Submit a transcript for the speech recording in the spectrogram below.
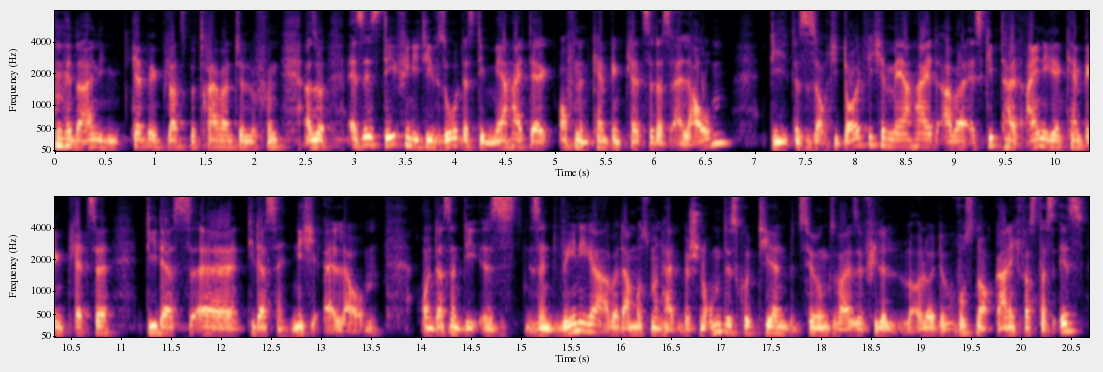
mit einigen Campingplatzbetreibern telefoniert. Also es ist definitiv so, dass die Mehrheit der offenen Campingplätze das erlauben. Die, das ist auch die deutliche Mehrheit, aber es gibt halt einige Campingplätze, die das, äh, die das nicht erlauben. Und das sind die, es sind weniger, aber da muss man halt ein bisschen rumdiskutieren, beziehungsweise viele Leute wussten auch gar nicht, was das ist.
